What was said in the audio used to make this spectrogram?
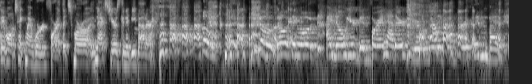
They won't take my word for it that tomorrow, next year is going to be better. no, no, they won't. I know you're good for it, Heather. You're a really good person, but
